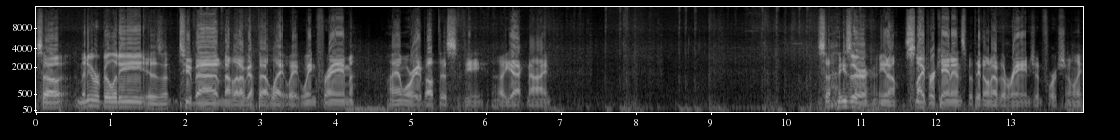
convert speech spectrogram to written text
So maneuverability isn't too bad now that I've got that lightweight wing frame. I am worried about this V uh, Yak 9. So these are, you know, sniper cannons, but they don't have the range, unfortunately.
